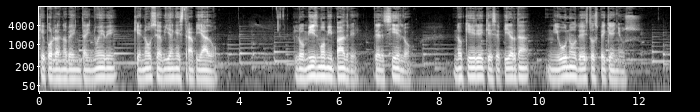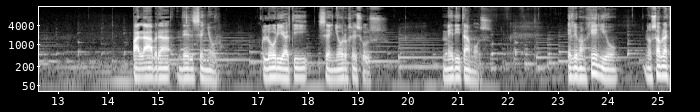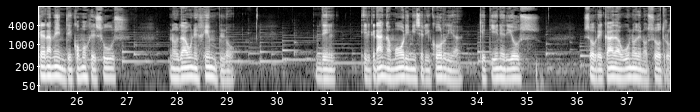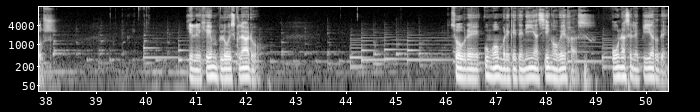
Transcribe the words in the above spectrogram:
que por las 99 que no se habían extraviado. Lo mismo mi Padre del cielo no quiere que se pierda ni uno de estos pequeños. Palabra del Señor. Gloria a ti, Señor Jesús. Meditamos. El Evangelio nos habla claramente cómo Jesús nos da un ejemplo del el gran amor y misericordia que tiene Dios sobre cada uno de nosotros. Y el ejemplo es claro sobre un hombre que tenía cien ovejas, una se le pierde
